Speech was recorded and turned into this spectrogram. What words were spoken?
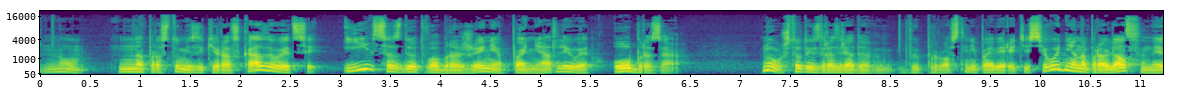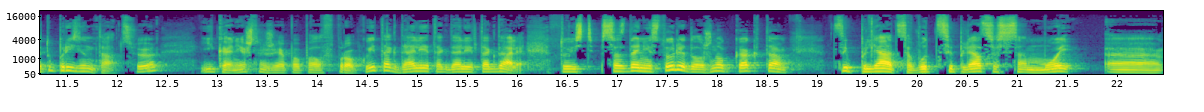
ну, на простом языке рассказывается и создает воображение, понятливые образы. Ну, что-то из разряда «вы просто не поверите». Сегодня я направлялся на эту презентацию, и, конечно же, я попал в пробку, и так далее, и так далее, и так далее. То есть создание истории должно как-то цепляться, вот цепляться самой э,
